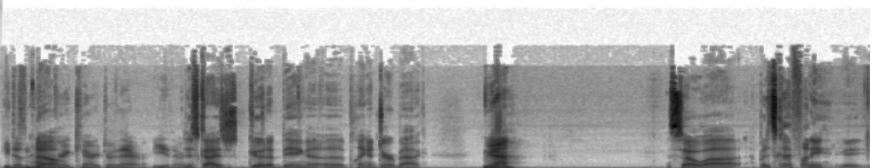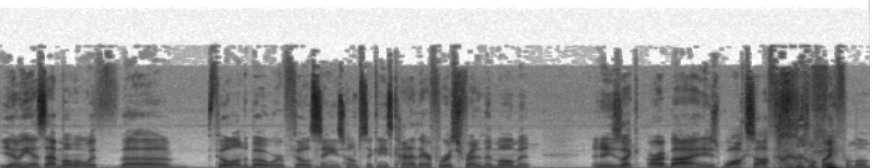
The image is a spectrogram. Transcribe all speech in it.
He doesn't have No. a great character there either. This guy's just good at being a, playing a dirtbag. yeah. So, uh, but it's kind of funny. You know, he has that moment with uh, Phil on the boat where Phil's saying he's homesick, and he's kind of there for his friend in the moment. And he's like, "All right, bye," and he just walks off away from him.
